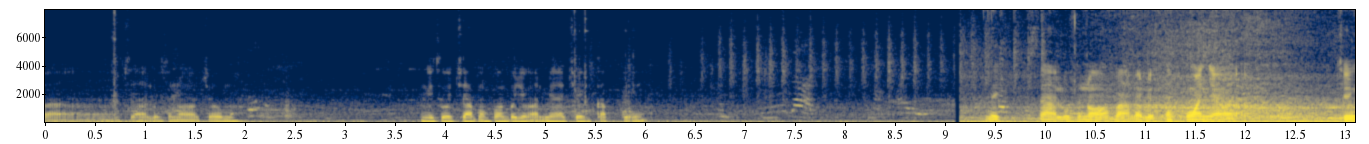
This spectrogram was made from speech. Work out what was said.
បាទផ្សារលុះសំណចូលមកងាយស្រួលចាប់បងប្អូនព្រោះយើងអត់មានអាចជើងកាប់ទេនេះផ្សារលុះសំណបាទដល់តែគួញជើង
